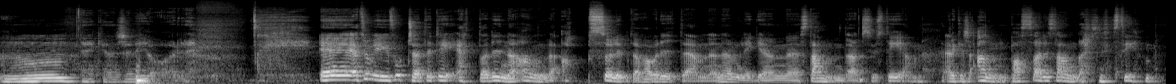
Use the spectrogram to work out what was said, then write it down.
Mm, det kanske vi gör. Eh, jag tror vi fortsätter till ett av dina andra absoluta favoritämnen, nämligen eh, standardsystem. Eller kanske anpassade standardsystem.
